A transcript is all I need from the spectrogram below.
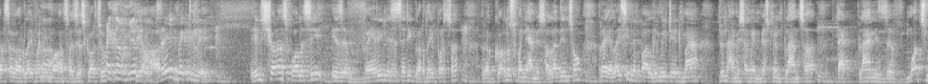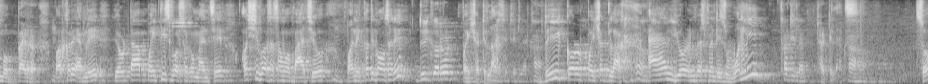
दर्शकहरूलाई पनि म सजेस्ट गर्छु कि हरेक व्यक्तिले insurance policy is a very necessary गर्नैपर्छ र गर्नुहोस् भन्ने हामी सल्लाह दिन्छौँ र एलआइसी नेपाल लिमिटेडमा जुन हामीसँग इन्भेस्टमेन्ट प्लान छ that plan is a much more better भर्खरै हामीले एउटा पैँतिस वर्षको मान्छे अस्सी वर्षसम्म बाँच्यो भने कति पाउँछ अरे? दुई करोड पैँसठी लाख। दुई करोड पैँसठी lakh. And your investment is only thirty lakh. Thirty lakhs so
